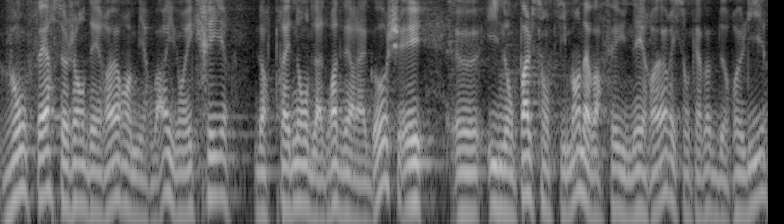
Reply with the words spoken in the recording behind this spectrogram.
vont faire ce genre d'erreur en miroir. Ils vont écrire leur prénom de la droite vers la gauche et euh, ils n'ont pas le sentiment d'avoir fait une erreur. Ils sont capables de relire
